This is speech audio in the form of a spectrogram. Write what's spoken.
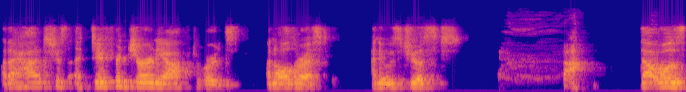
and I had just a different journey afterwards and all the rest. And it was just, that was,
